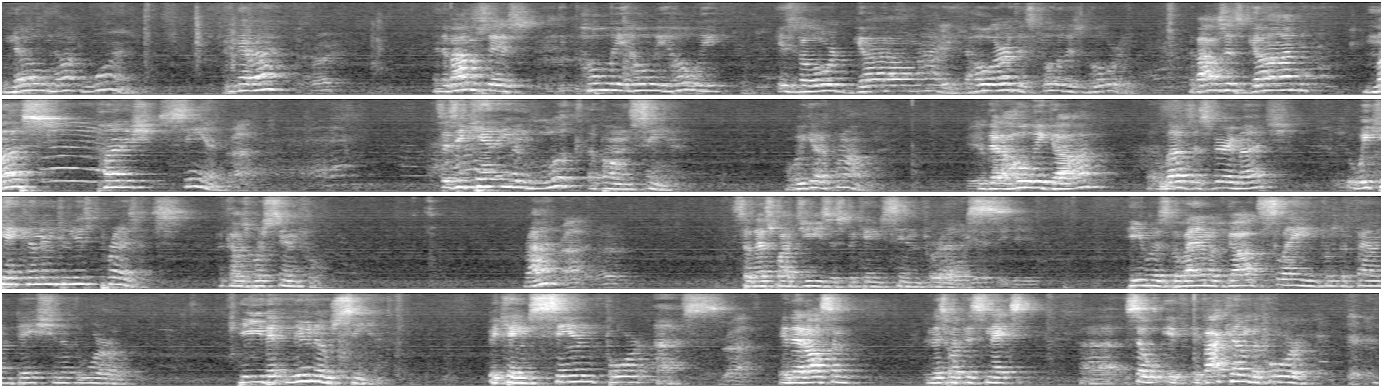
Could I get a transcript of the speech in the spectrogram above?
no, not one. Isn't that right? And the Bible says, Holy, holy, holy is the Lord God Almighty. The whole earth is full of His glory. The Bible says God must punish sin. Says He can't even look upon sin. Well, we got a problem. We've got a holy God that loves us very much, we can't come into His presence because we're sinful. Right? Right. So that's why Jesus became sin for us. He was the Lamb of God slain from the foundation of the world. He that knew no sin became sin for us. Isn't that awesome? And that's what this next. Uh, so if, if I come before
